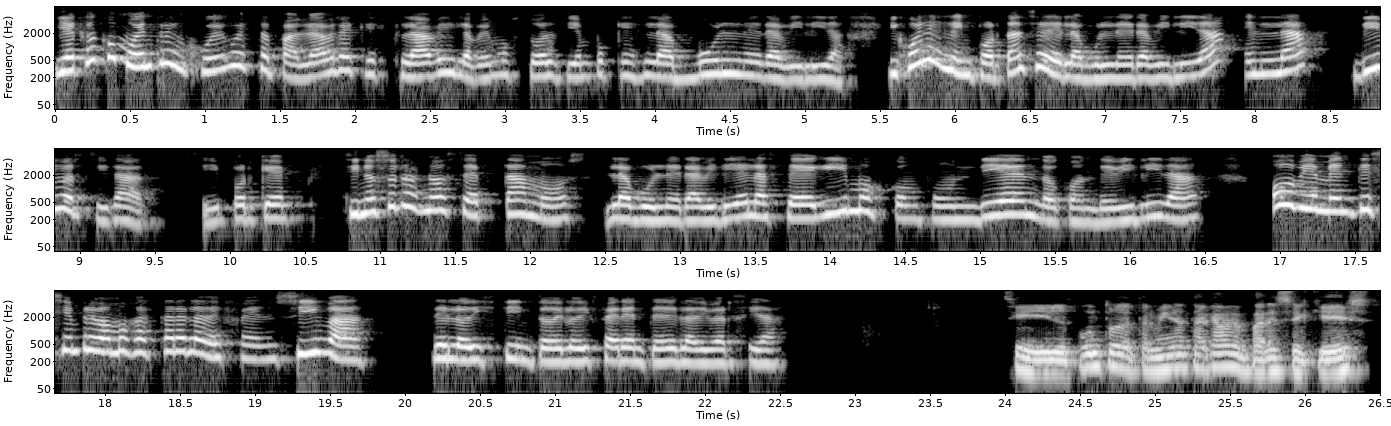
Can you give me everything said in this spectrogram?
Y acá como entra en juego esta palabra que es clave y la vemos todo el tiempo, que es la vulnerabilidad. ¿Y cuál es la importancia de la vulnerabilidad en la diversidad? ¿Sí? Porque si nosotros no aceptamos la vulnerabilidad y la seguimos confundiendo con debilidad, obviamente siempre vamos a estar a la defensiva de lo distinto, de lo diferente, de la diversidad. Sí, el punto determinante acá me parece que es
